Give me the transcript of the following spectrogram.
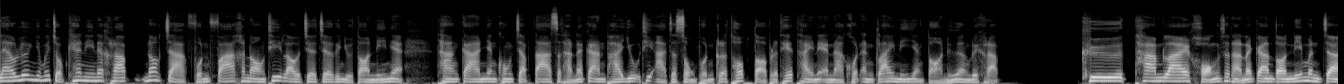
แล้วเรื่องยังไม่จบแค่นี้นะครับ นอกจากฝนฟ้าขนองที่เราเจอเจอกันอยู่ตอนนี้เนี่ย ทางการยังคงจับตาสถานการณ์พายุที่อาจจะส่งผลกระทบต่อประเทศไทยในอนาคตอันใกล้นี้อย่างต่อเนื่องด้วยครับ คือไทม์ไลน์ของสถานการณ์ตอนนี้มันจะ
